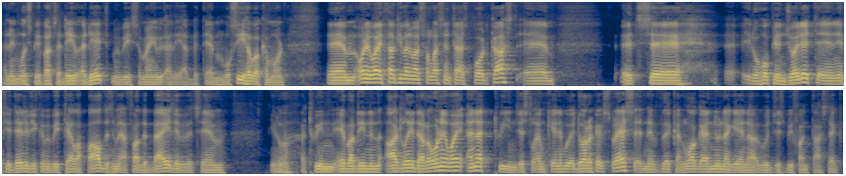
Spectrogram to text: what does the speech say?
an English paper to date, a date, maybe something out of there. But um, we'll see how I come on. Um, anyway, thank you very much for listening to this podcast. Um, it's uh, you know hope you enjoyed it, and if you did, if you can maybe tell a pal, doesn't matter for the bide if it's um, you know a tween Aberdeen and Adelaide or anyway in a tween, just let them kind about the Doric Express, and if they can log in noon again, that would just be fantastic.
